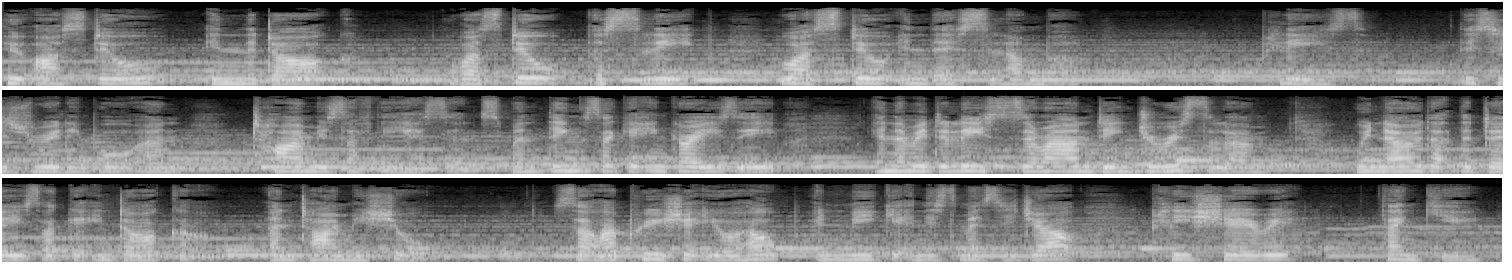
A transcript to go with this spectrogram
who are still in the dark, who are still asleep, who are still in their slumber. Please, this is really important. Time is of the essence. When things are getting crazy in the Middle East surrounding Jerusalem, we know that the days are getting darker and time is short. So I appreciate your help in me getting this message out. Please share it. Thank you.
